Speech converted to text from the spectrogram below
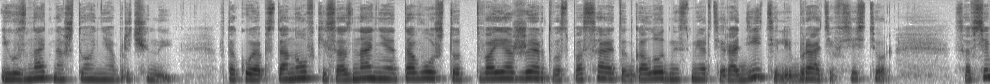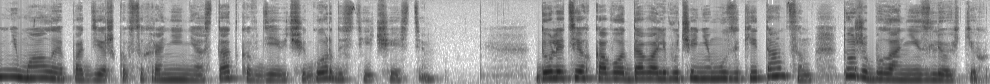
и узнать, на что они обречены. В такой обстановке сознание того, что твоя жертва спасает от голодной смерти родителей, братьев сестер, совсем немалая поддержка в сохранении остатков девичьей гордости и чести. Доля тех, кого отдавали в учение музыке и танцам, тоже была не из легких,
